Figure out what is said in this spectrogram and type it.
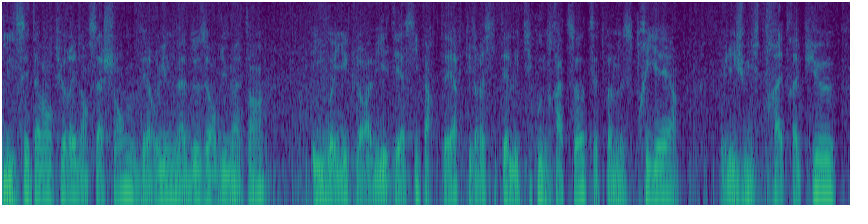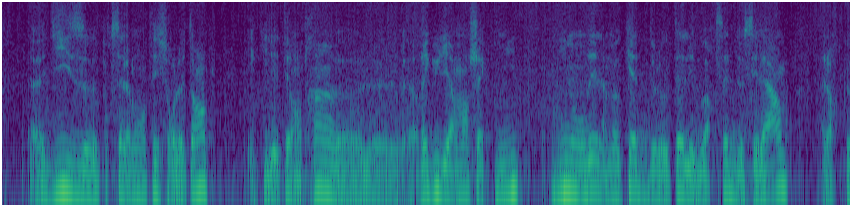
il s'est aventuré dans sa chambre vers une à deux heures du matin, et il voyait que le rabbi était assis par terre, qu'il récitait le Tikkun Ratzot, cette fameuse prière que les juifs très très pieux euh, disent pour se lamenter sur le temple, et qu'il était en train régulièrement chaque nuit d'inonder la moquette de l'hôtel Édouard VII de ses larmes, alors que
